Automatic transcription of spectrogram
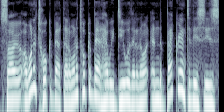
So i want to talk about that. I want to talk about how we deal with it. And, I, and the background to this is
